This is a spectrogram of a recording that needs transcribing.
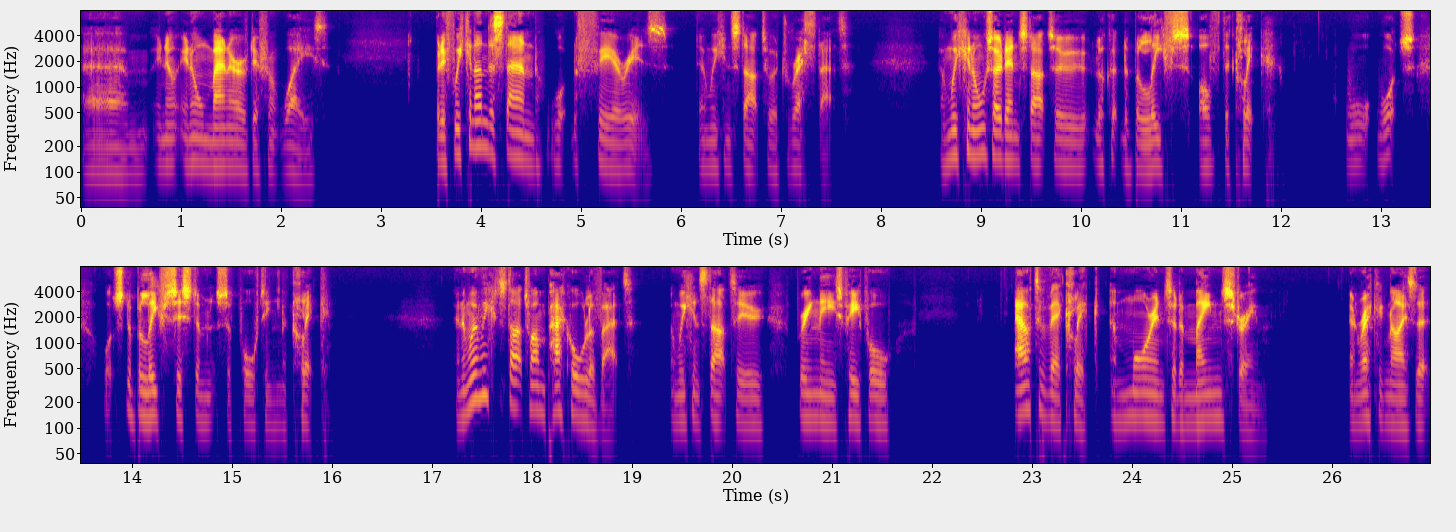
um, in, in all manner of different ways. But if we can understand what the fear is, then we can start to address that. And we can also then start to look at the beliefs of the clique. What's, what's the belief system that's supporting the clique? And when we can start to unpack all of that, and we can start to bring these people out of their clique and more into the mainstream, and recognize that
